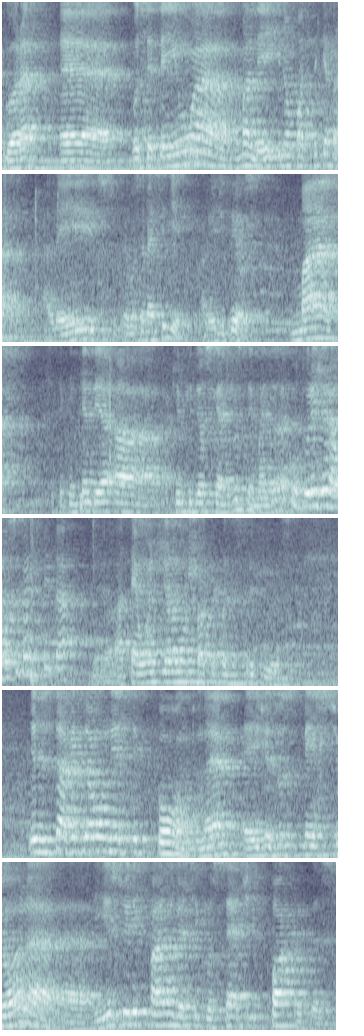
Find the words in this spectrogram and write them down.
Agora, é, você tem uma, uma lei que não pode ser quebrada. A lei você vai seguir, a lei de Deus. Mas você tem que entender a, aquilo que Deus quer de você. Mas a cultura em geral você vai respeitar, até onde ela não choca com as escrituras. Eles estavam então nesse ponto, né? E Jesus menciona uh, isso e ele fala no versículo 7: Hipócritas,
